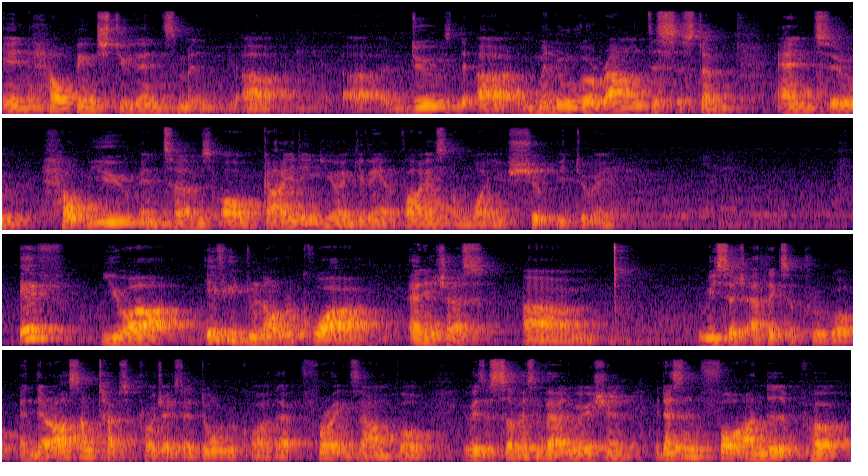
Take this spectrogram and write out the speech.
in helping students uh, uh, do uh, maneuver around the system and to help you in terms of guiding you and giving advice on what you should be doing. If you are, if you do not require NHS um, research ethics approval, and there are some types of projects that don't require that. For example, if it's a service evaluation, it doesn't fall under the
